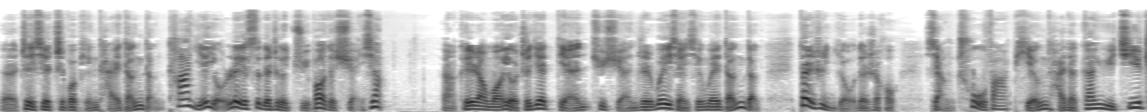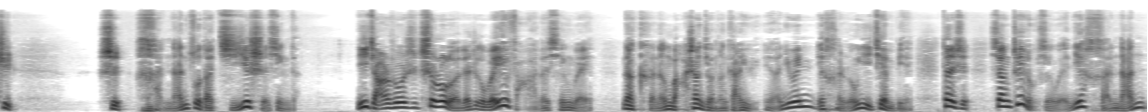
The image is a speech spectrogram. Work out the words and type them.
呃，这些直播平台等等，它也有类似的这个举报的选项，啊，可以让网友直接点去选这危险行为等等。但是有的时候想触发平台的干预机制，是很难做到及时性的。你假如说是赤裸裸的这个违法的行为，那可能马上就能干预啊，因为你很容易鉴别。但是像这种行为，你很难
